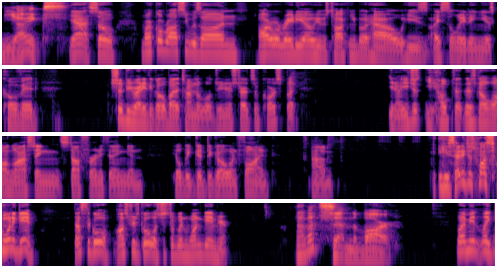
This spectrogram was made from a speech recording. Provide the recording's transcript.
Yikes. Yeah, so Marco Rossi was on Ottawa radio. He was talking about how he's isolating. He has COVID. Should be ready to go by the time the World Junior starts, of course. But you know, you just you hope that there's no long lasting stuff or anything, and he'll be good to go and fine. Um, He said he just wants to win a game. That's the goal. Austria's goal is just to win one game here. Now that's setting the bar. Well, I mean, like,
